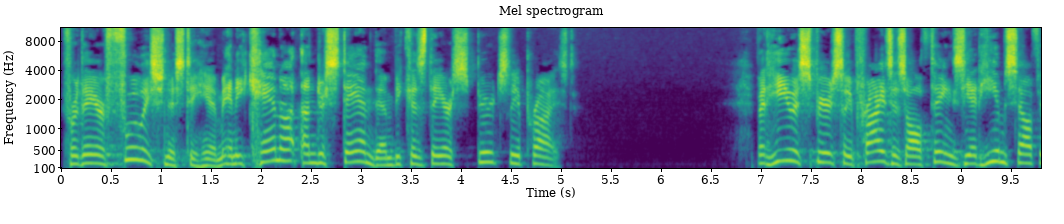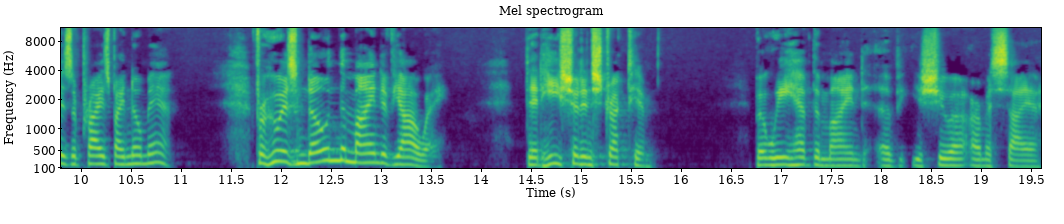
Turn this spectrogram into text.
For they are foolishness to him, and he cannot understand them because they are spiritually apprised. But he who is spiritually apprised is all things, yet he himself is apprised by no man. For who has known the mind of Yahweh that he should instruct him? But we have the mind of Yeshua, our Messiah.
